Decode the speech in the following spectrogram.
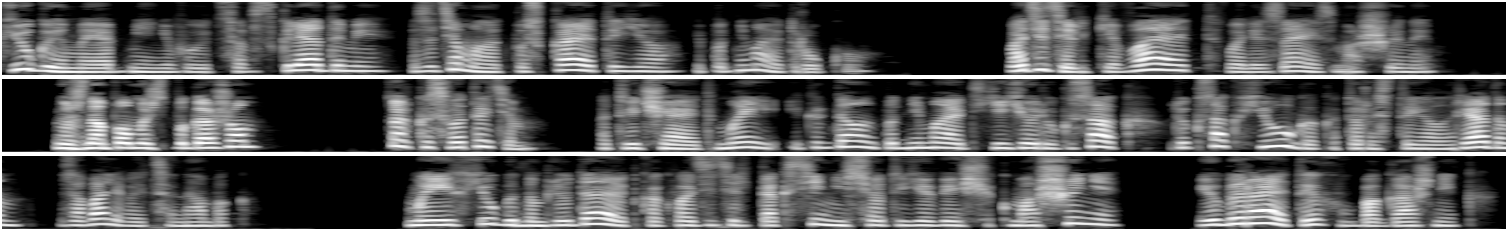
Хьюга и Мэй обмениваются взглядами, затем он отпускает ее и поднимает руку. Водитель кивает, вылезая из машины. «Нужна помощь с багажом?» «Только с вот этим», — отвечает Мэй, и когда он поднимает ее рюкзак, рюкзак Хьюга, который стоял рядом, заваливается на бок. Мэй и Хьюга наблюдают, как водитель такси несет ее вещи к машине и убирает их в багажник,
